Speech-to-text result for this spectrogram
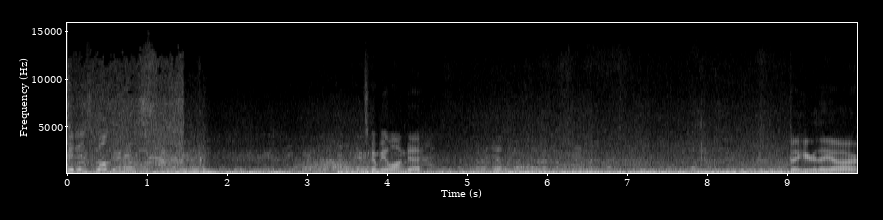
it is wilderness. It's gonna be a long day. But here they are.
